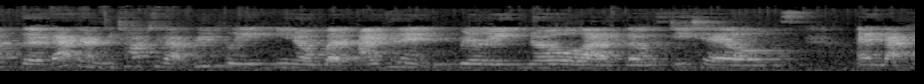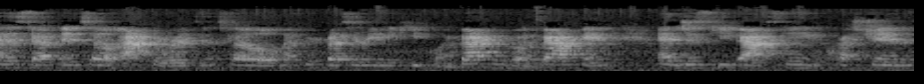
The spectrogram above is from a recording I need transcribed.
of the background we talked about briefly, you know, but I didn't really know a lot of those details and that kind of stuff until afterwards, until my professor made me keep going back and going back and, and just keep asking questions,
